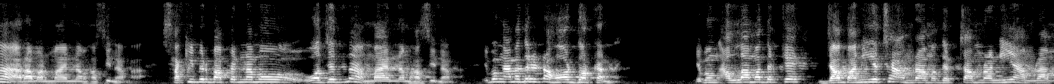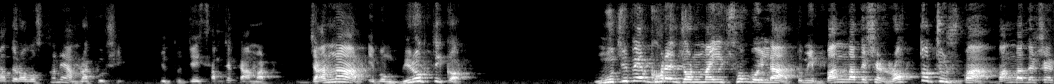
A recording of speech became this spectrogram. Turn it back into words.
না, আর আমার মায়ের নাম হাসিনা না। সাকিবের বাপের নামও ওয়াজেদ না, মায়ের নাম হাসিনা না। এবং আমাদের এটা হওয়ার দরকার নাই। এবং আল্লাহ আমাদেরকে যা বানিয়েছে, আমরা আমাদের চামড়া নিয়ে, আমরা আমাদের অবস্থানে আমরা খুশি। কিন্তু যে সাবজেক্ট আমার জানার এবং বিরক্তিকর মুজিবের ঘরে জন্মাইছ বইলা তুমি বাংলাদেশের রক্ত চুষবা বাংলাদেশের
